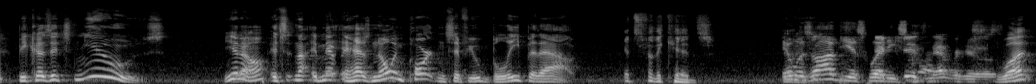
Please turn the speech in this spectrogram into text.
because it's news. You know, it's not. It, it has no importance if you bleep it out. It's for the kids. It was obvious what he Kids said. never hear those. What?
